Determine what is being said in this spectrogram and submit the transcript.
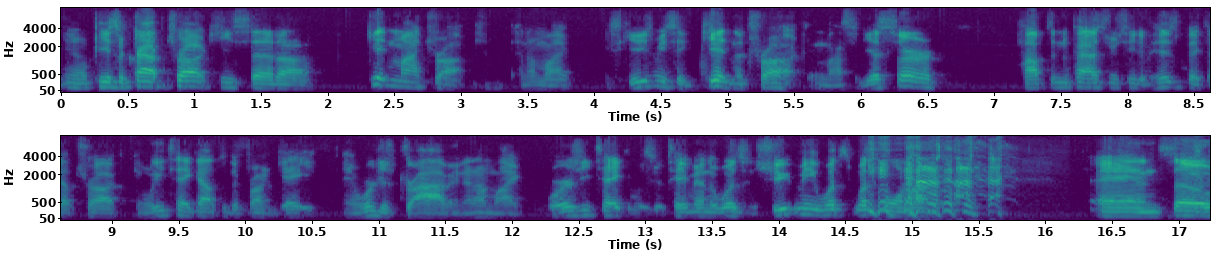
you know, piece of crap truck?" He said, uh, "Get in my truck," and I'm like, "Excuse me?" He said, "Get in the truck," and I said, "Yes, sir." Hopped in the passenger seat of his pickup truck, and we take out to the front gate, and we're just driving. And I'm like, "Where's he taking me? He's gonna take me in the woods and shoot me? What's what's going on?" and so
